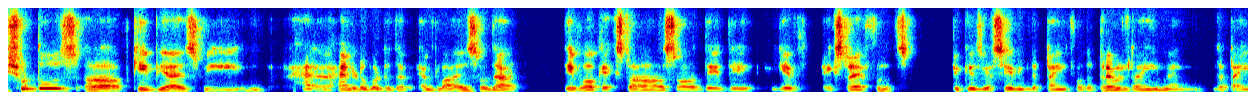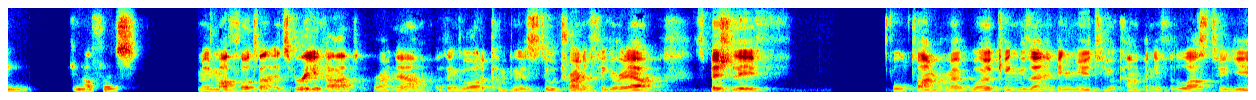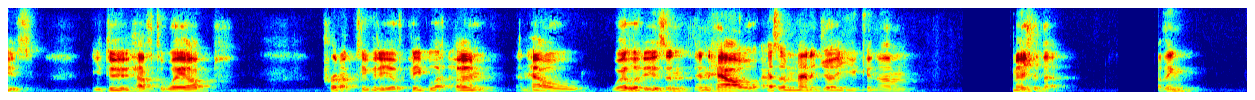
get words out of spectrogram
should those uh, KPIs be ha- handed over to the employees so that they work extras or they, they give extra efforts because you're saving the time for the travel time and the time in office? I mean, my thoughts on it's really hard right now. I think a lot of companies are still trying to figure it out, especially if full-time remote working has only been new to your company for the last two years. You do have to weigh up productivity of people at home and how well it is and, and how as a manager you can um, measure that. I think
